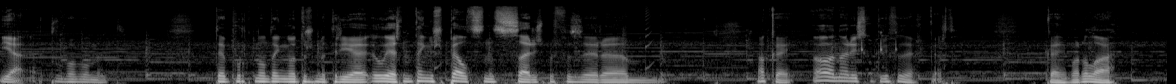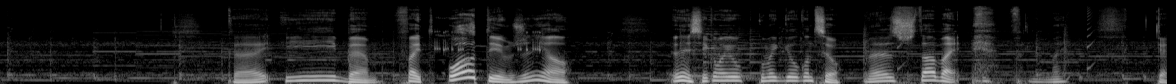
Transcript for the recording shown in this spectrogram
Yeah, provavelmente. Até porque não tenho outros materiais. Aliás, não tenho os pelts necessários para fazer. Um... Ok. Oh, não era isto que eu queria fazer, Ricardo. Ok, bora lá. Ok, e bam, feito. Ótimo, genial. Eu nem sei como é como é que aconteceu, mas está bem. Mãe. Ok.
